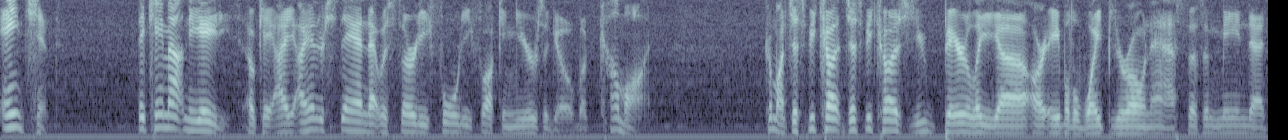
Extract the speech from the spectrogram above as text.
Ancient. They came out in the 80s. Okay, I, I understand that was 30, 40 fucking years ago, but come on. Come on, just because just because you barely uh, are able to wipe your own ass doesn't mean that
